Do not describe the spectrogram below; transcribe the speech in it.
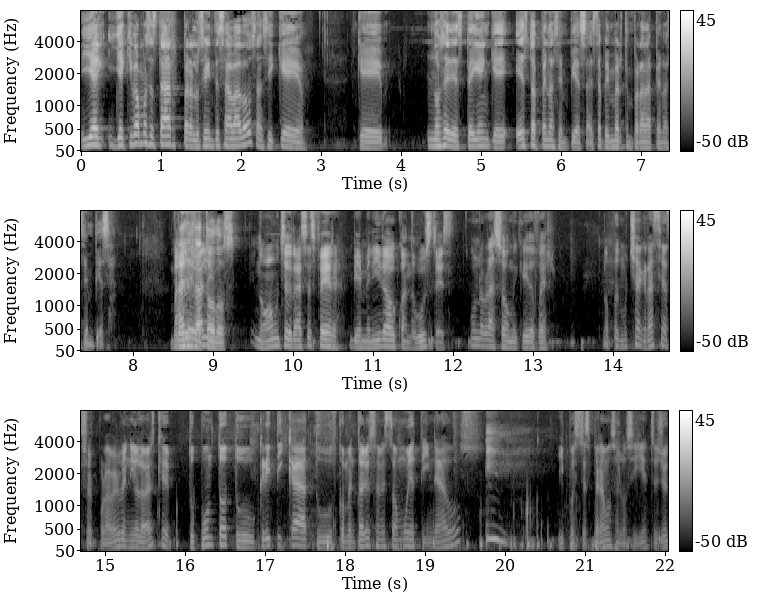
Y, y aquí vamos a estar para los siguientes sábados, así que, que no se despeguen, que esto apenas empieza. Esta primera temporada apenas empieza. Vale, Gracias a vale. todos. No, muchas gracias, Fer. Bienvenido cuando gustes. Un abrazo, mi querido Fer. No, pues muchas gracias, Fer, por haber venido. La verdad es que tu punto, tu crítica, tus comentarios han estado muy atinados. Y pues te esperamos en los siguientes. Yo,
